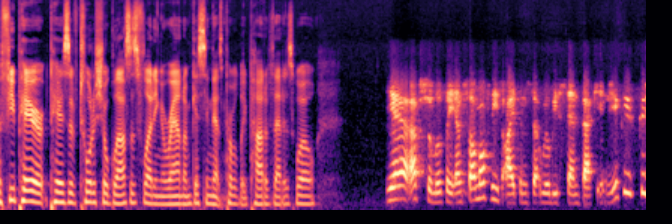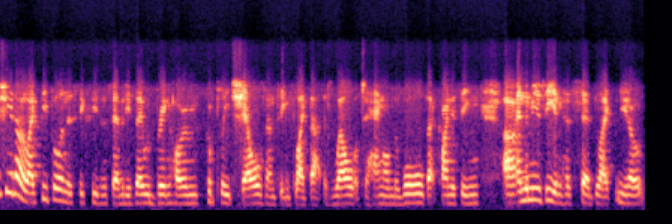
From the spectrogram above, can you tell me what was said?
a few pair, pairs of tortoiseshell glasses floating around. I'm guessing that's probably part of that as well. Yeah, absolutely. And some of these items that will be sent back in, because you know, like people in the 60s and 70s, they would bring home complete shells and things like that as well to hang on the wall, that kind of thing. Uh, and the museum has said, like, you know,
